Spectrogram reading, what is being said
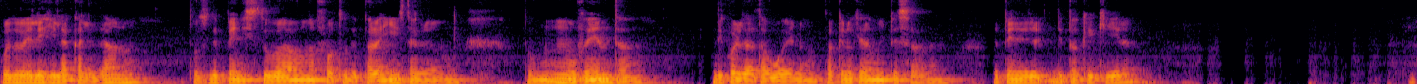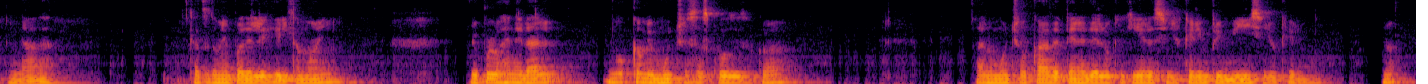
puedo elegir la calidad, ¿no? Entonces depende si tú vas una foto de para Instagram, un 90, de qualidade está bueno, para que não quede muito pesada. Depende de, de para que queira. Nada. Acá tú también puedes elegir el tamaño. Yo por lo general no cambio mucho esas cosas acá. Hago mucho acá, depende de lo que quiera, si yo quiero imprimir, si yo quiero... ¿no?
